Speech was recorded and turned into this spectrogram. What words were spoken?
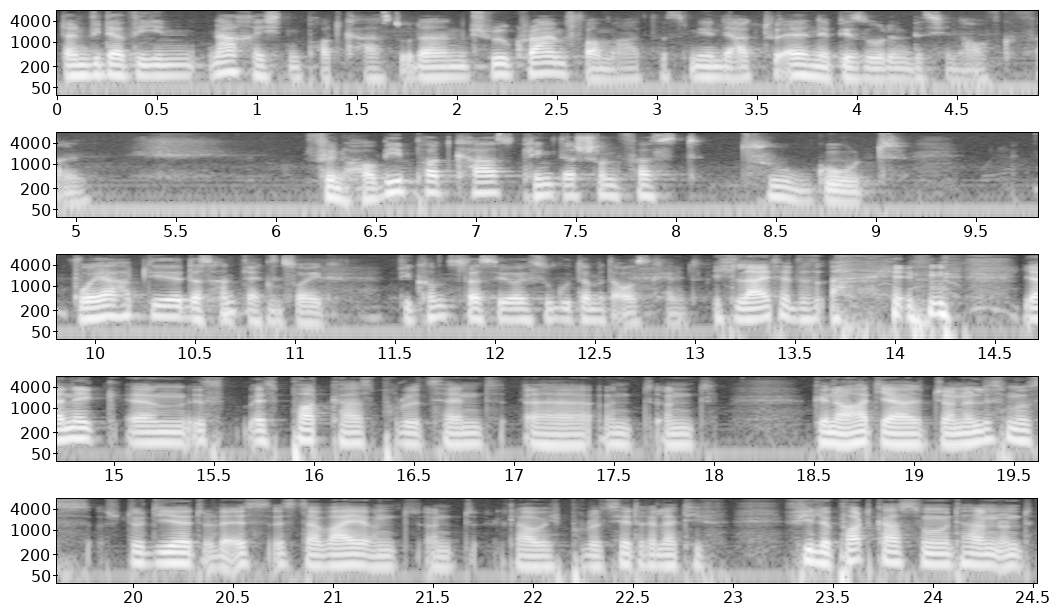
dann wieder wie ein Nachrichtenpodcast oder ein True Crime Format. Das ist mir in der aktuellen Episode ein bisschen aufgefallen. Für einen Hobby-Podcast klingt das schon fast zu gut. Woher habt ihr das Handwerkszeug? Wie kommt es, dass ihr euch so gut damit auskennt? Ich leite das ein. Yannick ähm, ist, ist Podcast-Produzent äh, und, und genau, hat ja Journalismus studiert oder ist, ist dabei und, und glaube ich, produziert relativ viele Podcasts momentan. Und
